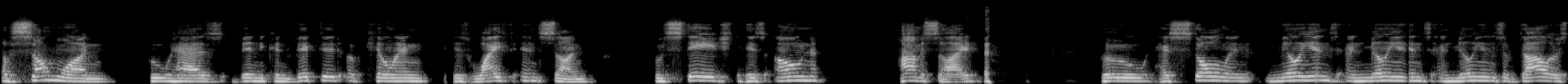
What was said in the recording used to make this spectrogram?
of someone who has been convicted of killing his wife and son who staged his own homicide who has stolen millions and millions and millions of dollars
